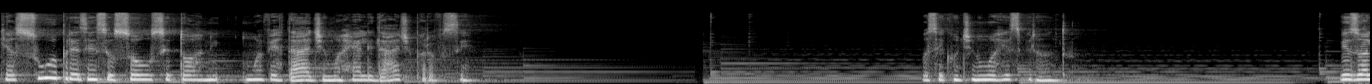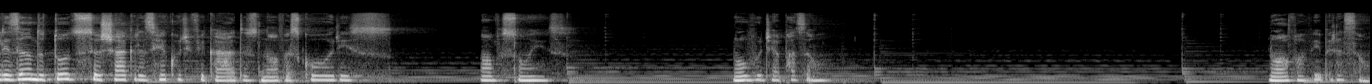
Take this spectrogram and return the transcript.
que a sua presença, eu sou, se torne uma verdade, uma realidade para você. Você continua respirando, visualizando todos os seus chakras recodificados, novas cores, novos sonhos novo diapasão, nova vibração.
